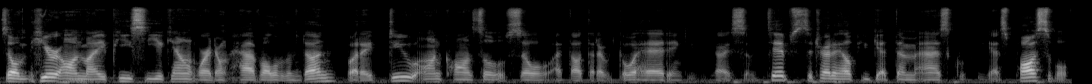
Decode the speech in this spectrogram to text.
So I'm here on my PC account where I don't have all of them done, but I do on console, so I thought that I would go ahead and give you guys some tips to try to help you get them as quickly as possible.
